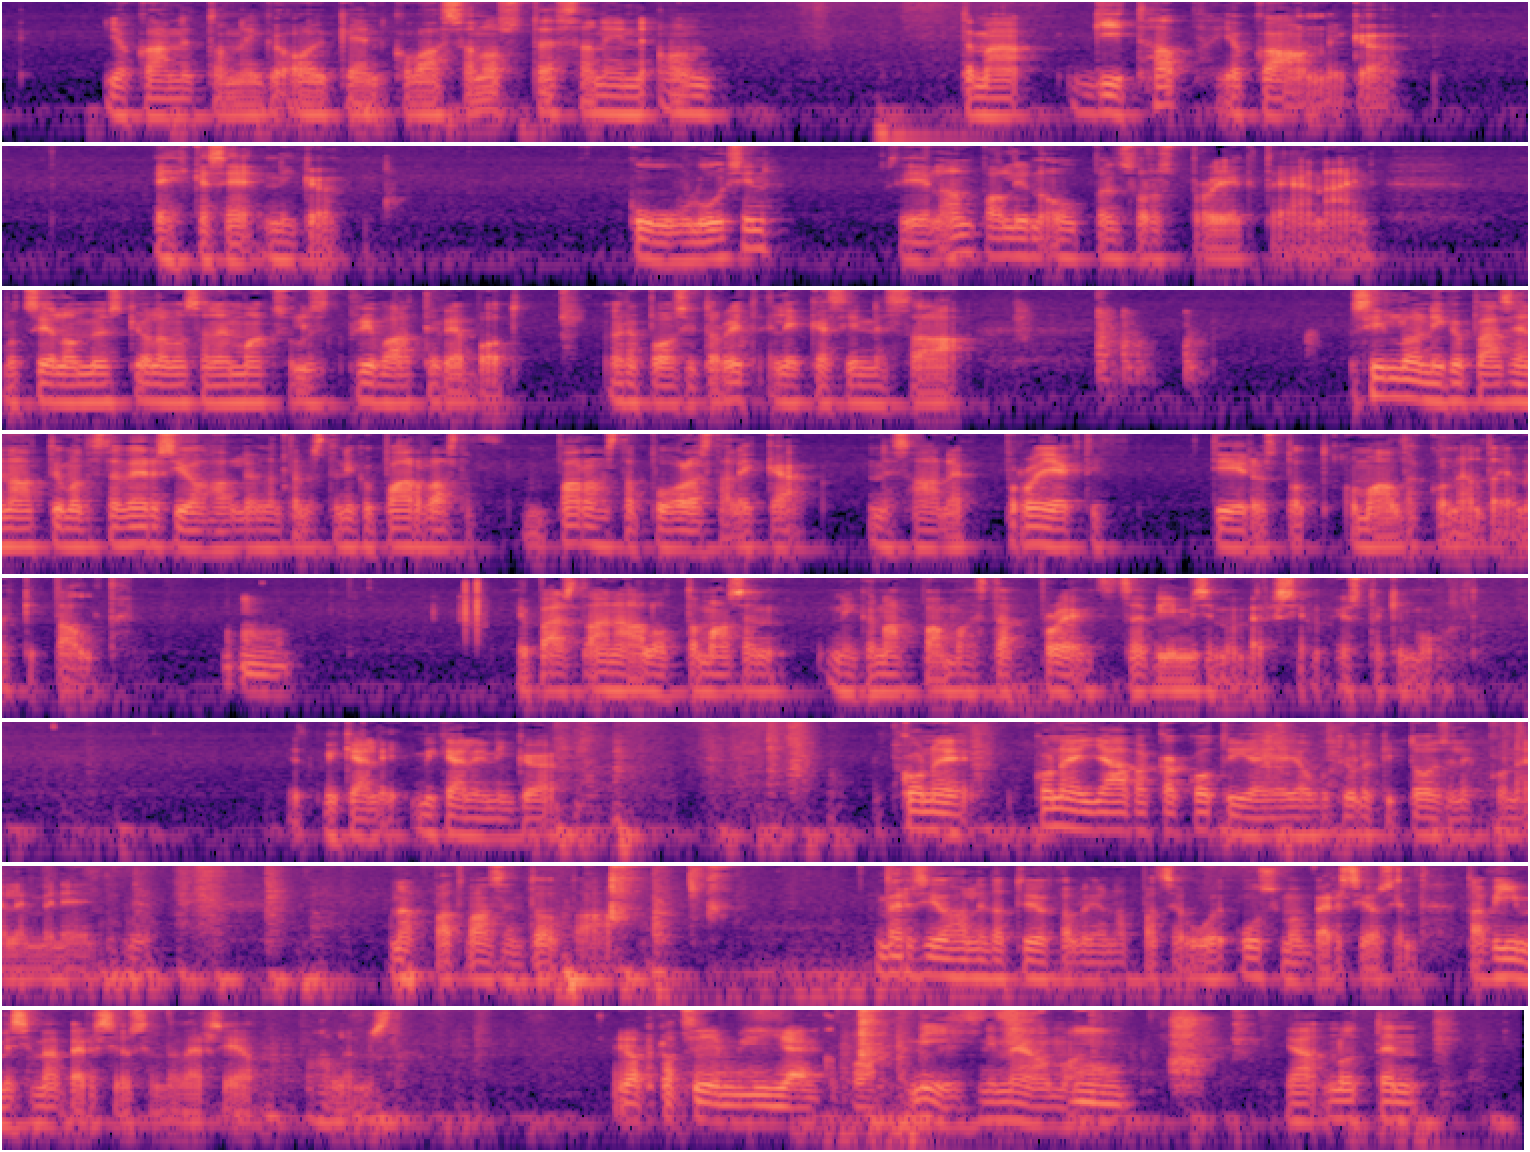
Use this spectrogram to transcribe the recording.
joka nyt on niin oikein kovassa nosteessa, niin on tämä GitHub, joka on niin ehkä se niin kuuluisin. Siellä on paljon open source-projekteja ja näin. Mutta siellä on myöskin olemassa ne maksulliset privaattirepositorit, eli sinne saa silloin niin pääsee nauttimaan tästä versiohallinnan tämmöistä niin parhaasta, parhaasta puolesta, eli ne saa ne projektitiedostot omalta koneelta jonnekin talteen. Mm. Ja pääset aina aloittamaan sen, niin nappaamaan sitä projektista sen viimeisimmän version jostakin muualta. Et mikäli mikäli niin kone, kone jää vaikka kotiin ja joudut jollekin toiselle koneelle menee, niin nappaat vaan sen tota, versiohallintatyökalu ja nappaat sen uusimman versio siltä, tai viimeisimmän versio siltä versiohallinnasta. Jatkat siihen, mihin jäi koko Niin, nimenomaan. Mm. Ja noiden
